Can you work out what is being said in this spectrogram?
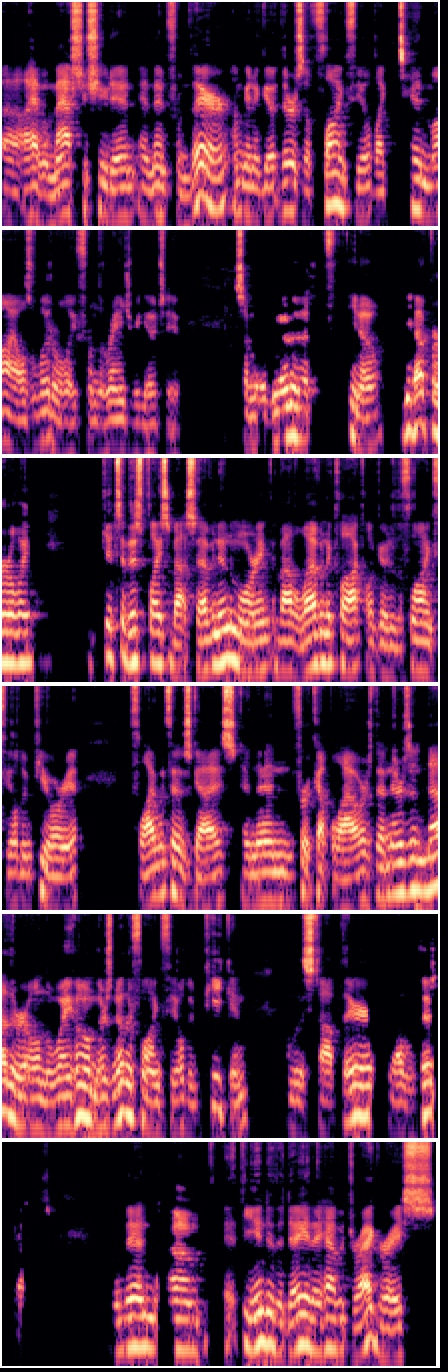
Uh, I have a to shoot in, and then from there, I'm going to go. There's a flying field like 10 miles, literally, from the range we go to. So I'm going to go to the, you know, get up early, get to this place about seven in the morning. About 11 o'clock, I'll go to the flying field in Peoria, fly with those guys, and then for a couple hours. Then there's another on the way home. There's another flying field in Pekin. I'm going to stop there, with and then um, at the end of the day, they have a drag race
